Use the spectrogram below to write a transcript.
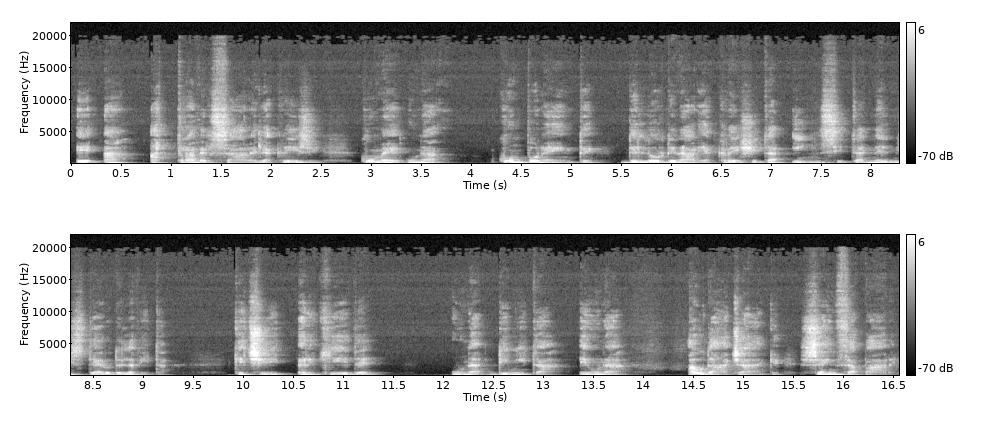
e a attraversare la crisi come una componente dell'ordinaria crescita insita nel mistero della vita, che ci richiede una dignità e una audacia anche senza pari.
